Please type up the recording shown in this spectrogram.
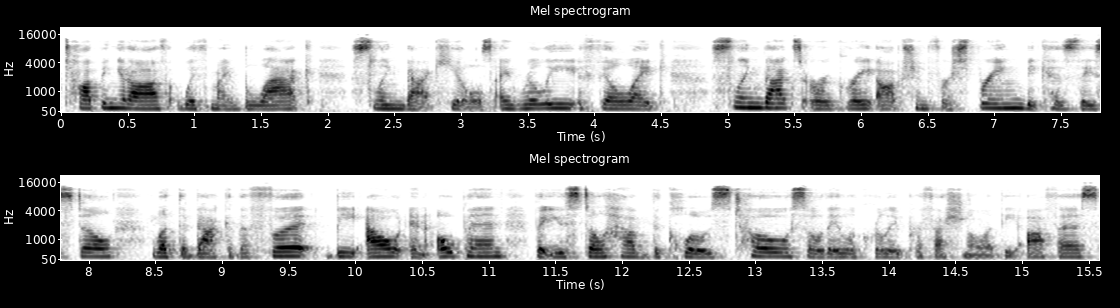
topping it off with my black slingback heels. I really feel like slingbacks are a great option for spring because they still let the back of the foot be out and open, but you still have the closed toe, so they look really professional at the office.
